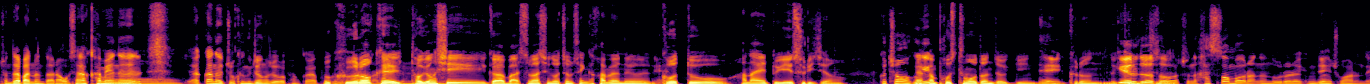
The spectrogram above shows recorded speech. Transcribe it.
전달받는다라고 생각하면은 어. 약간은 좀 긍정적으로 평가할 뭐 부분이 그렇게 음. 덕영 씨가 말씀하신 것처럼 생각하면은 네. 그것도 하나의 또 예술이죠. 그렇죠. 그게 약간 포스트 모던적인 네. 그런 느낌. 예를 들어서 저는 Hot Summer라는 노래를 굉장히 좋아하는데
